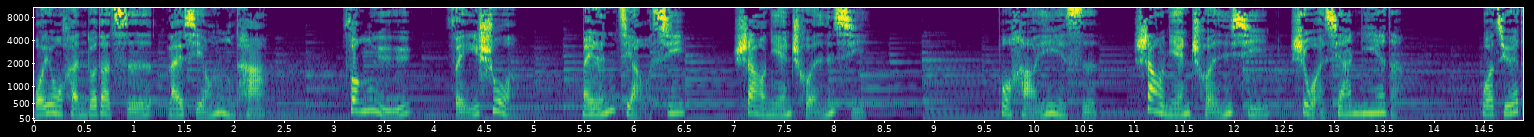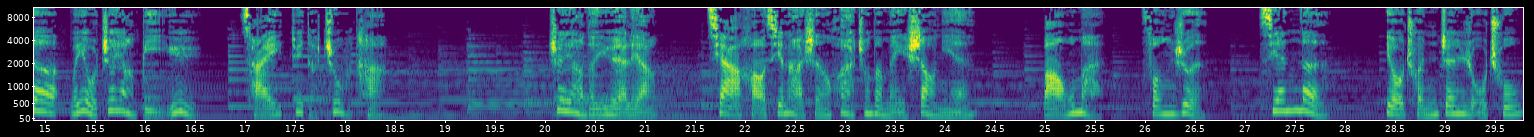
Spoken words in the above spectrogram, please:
我用很多的词来形容它：丰腴、肥硕、美人脚兮、少年唇兮。不好意思。少年纯兮是我瞎捏的，我觉得唯有这样比喻，才对得住他。这样的月亮，恰好希腊神话中的美少年，饱满、丰润、鲜嫩，又纯真如初，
